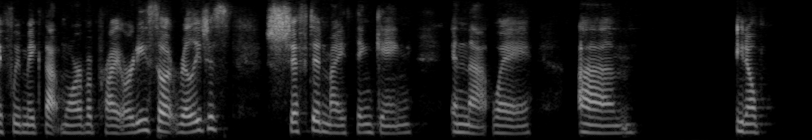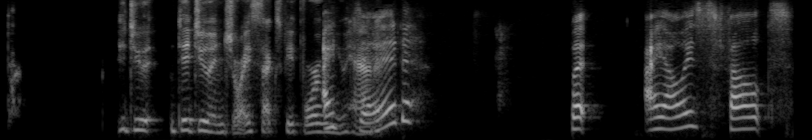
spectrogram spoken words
if we make that more of a priority. So it really just shifted my thinking in that way. Um, you know, did you did you enjoy sex before when I you had did, it? But I always felt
